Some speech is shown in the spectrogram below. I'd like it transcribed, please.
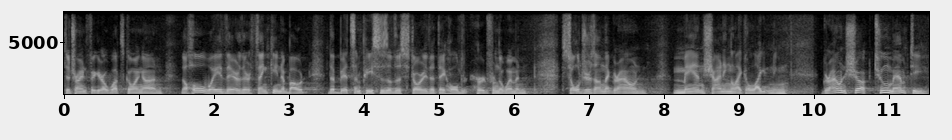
to try and figure out what's going on. The whole way there, they're thinking about the bits and pieces of the story that they hold, heard from the women. Soldiers on the ground, man shining like lightning, ground shook, tomb empty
